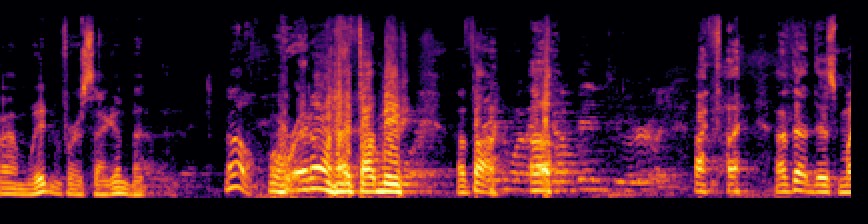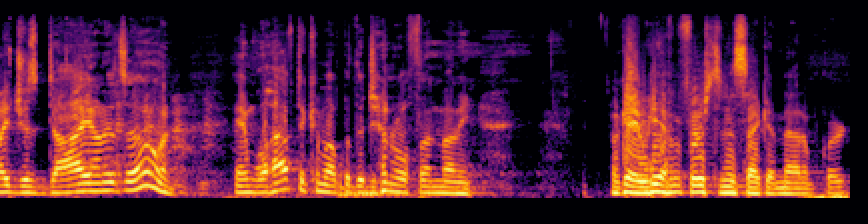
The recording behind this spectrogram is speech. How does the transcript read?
I'm waiting for a second, but, oh, well, right on. I thought maybe, I thought. oh. I thought, I thought this might just die on its own, and we'll have to come up with the general fund money. Okay, we have a first and a second, Madam Clerk.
